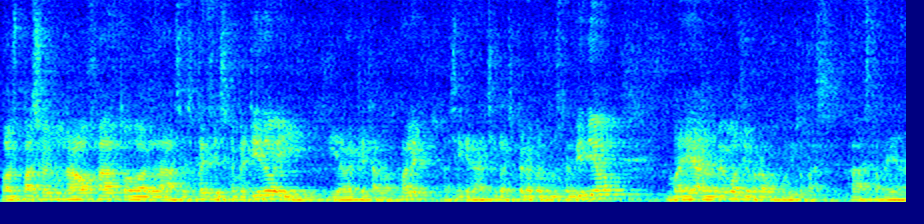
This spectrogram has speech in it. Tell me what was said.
os paso en una hoja todas las especies que he metido y, a ver qué tal ¿vale? Así que nada chicos, espero que os guste el vídeo. Mañana nos vemos grabo un poquito más. Hasta mañana.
